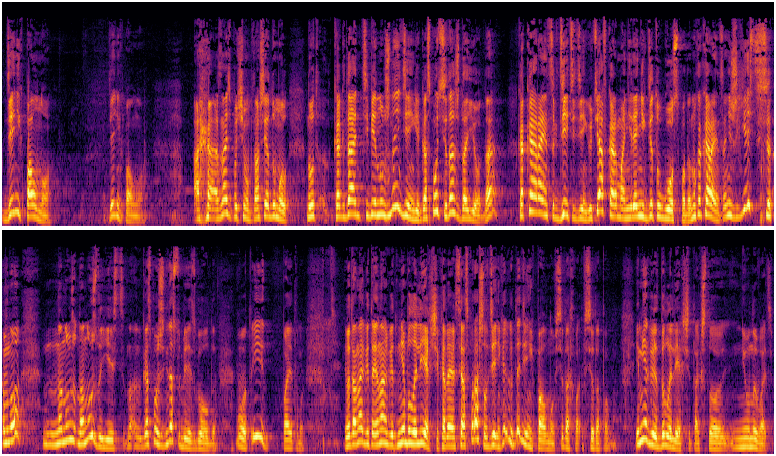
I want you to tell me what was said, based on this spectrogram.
денег полно, денег полно. А, а знаете почему? Потому что я думал, ну вот когда тебе нужны деньги, Господь всегда же дает, да? Какая разница, где эти деньги? У тебя в кармане или они где-то у Господа? Ну какая разница? Они же есть все равно, на, нуж, на нужды есть. Господь же не даст умереть с голода. Вот, и поэтому. И вот она говорит, она говорит, мне было легче, когда я себя спрашивал денег, я говорю, да денег полно, всегда, всегда полно. И мне, говорит, было легче, так что не унывать.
